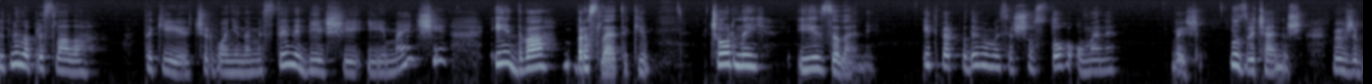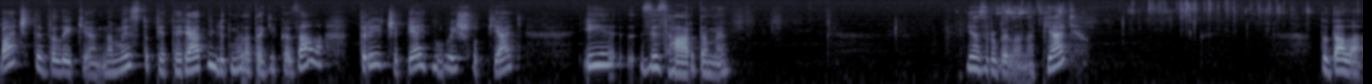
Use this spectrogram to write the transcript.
Людмила прислала такі червоні намистини, більші і менші, і два браслетики чорний і зелений. І тепер подивимося, що з того у мене вийшло. Ну, звичайно ж, ви вже бачите велике намисто, п'ятирядне, Людмила так і казала, три чи п'ять, ну вийшло п'ять. І зі згардами. Я зробила на 5, додала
